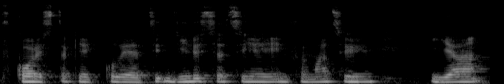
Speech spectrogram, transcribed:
в користь, так як коли я ділюся цією інформацією, я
